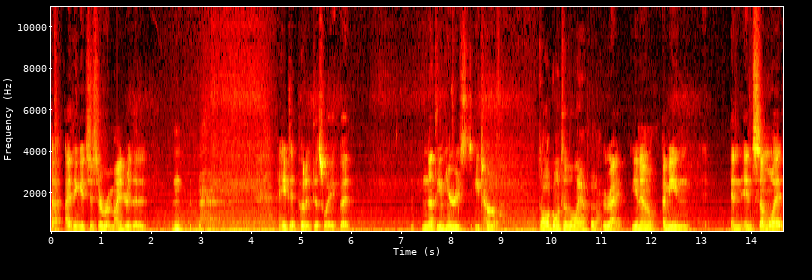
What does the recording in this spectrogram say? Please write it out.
Uh, I think it's just a reminder that it. I hate to put it this way, but nothing here is eternal. it's all going to the landfill. Right. You know, I mean, and and somewhat,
